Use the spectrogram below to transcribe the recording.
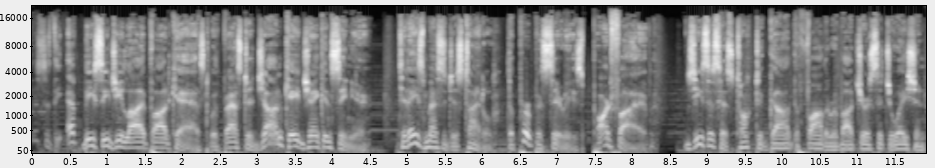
This is the FBCG Live podcast with Pastor John K. Jenkins Sr. Today's message is titled The Purpose Series, Part 5. Jesus has talked to God the Father about your situation.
